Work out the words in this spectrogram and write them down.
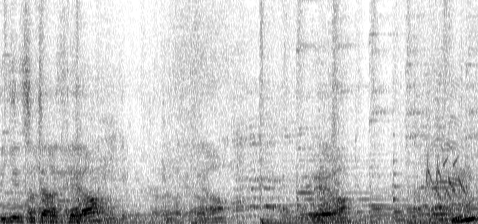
이게 진짜 같아요? 같아요? 왜요? 음?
